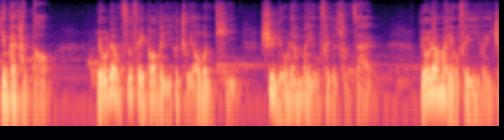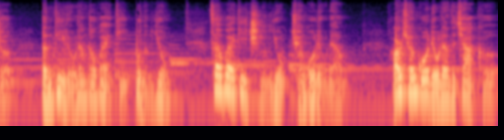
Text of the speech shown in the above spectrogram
应该看到，流量资费高的一个主要问题。是流量漫游费的存在。流量漫游费意味着本地流量到外地不能用，在外地只能用全国流量，而全国流量的价格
